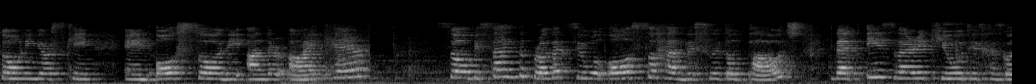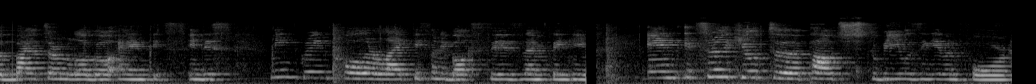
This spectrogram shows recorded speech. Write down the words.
toning your skin and also the under eye care. So besides the products you will also have this little pouch that is very cute. It has got Biotherm logo and it's in this mint green color like Tiffany boxes I'm thinking. And it's really cute uh, pouch to be using even for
